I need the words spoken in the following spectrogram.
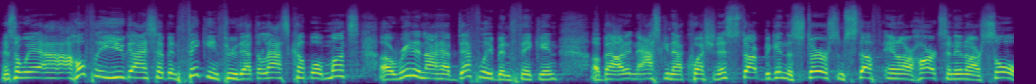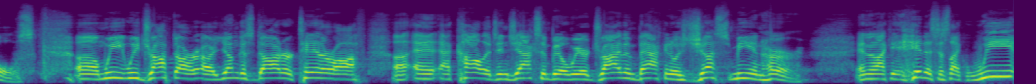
And so we, uh, hopefully you guys have been thinking through that the last couple of months. Uh, Rita and I have definitely been thinking about it and asking that question. Let's start begin to stir some stuff in our hearts and in our souls. Um, we, we dropped our, our, youngest daughter, Taylor, off uh, at, at college in Jacksonville. We were driving back and it was just me and her. And like it hit us, it's like we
